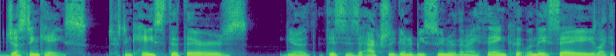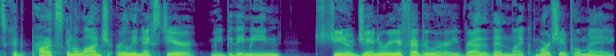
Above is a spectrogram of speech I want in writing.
just in case, just in case that there's, you know, this is actually going to be sooner than I think. That when they say like it's good, product's going to launch early next year, maybe they mean, you know, January or February rather than like March, April, May.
